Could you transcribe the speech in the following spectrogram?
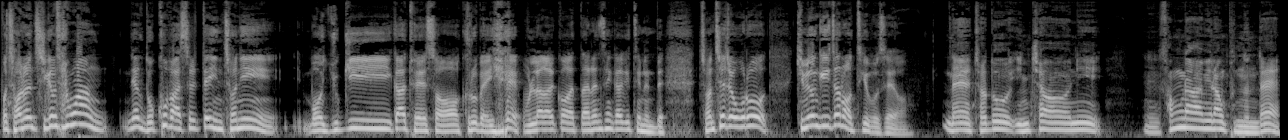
뭐 저는 지금 상황 그냥 놓고 봤을 때 인천이 뭐 6위가 돼서 그룹 A에 올라갈 것 같다는 생각이 드는데 전체적으로 김현기 기자는 어떻게 보세요? 네, 저도 인천이 성남이랑 붙는데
